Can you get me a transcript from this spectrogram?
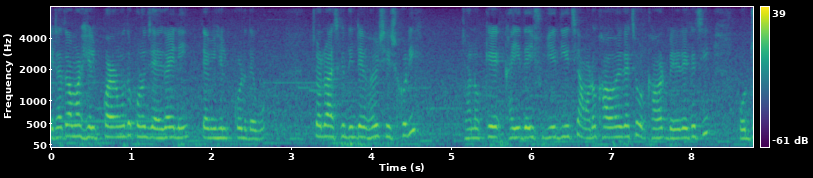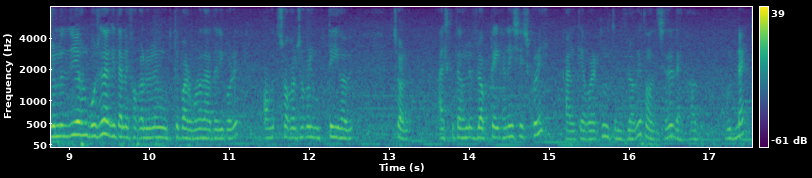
এটা তো আমার হেল্প করার মতো কোনো জায়গায় নেই যে আমি হেল্প করে দেবো। চলো আজকে দিনটা এভাবে শেষ করি। ঝনককে খাইয়ে দেই শুয়ে দিয়েছি, আমারও খাওয়া হয়ে গেছে, ওর খাবার বেড়ে রেখেছি। ওর জন্য যদি এখন বসে থাকি, তাহলে সকালবেলা আমি উঠতে পারব না তাড়াতাড়ি করে। আমাকে সকাল সকাল উঠতেই হবে। চলো, আজকে তাহলে ব্লগটা এখানেই শেষ করি। কালকে আবার একটা নতুন ব্লগে তোমাদের সাথে দেখা হবে। গুড নাইট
